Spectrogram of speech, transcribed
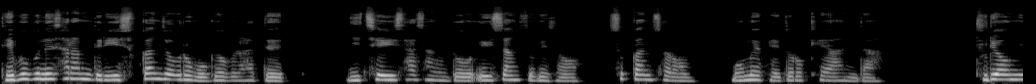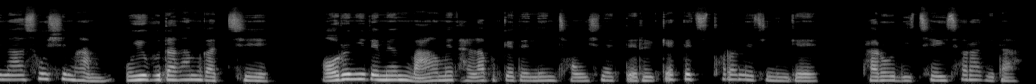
대부분의 사람들이 습관적으로 목욕을 하듯 니체의 사상도 일상 속에서 습관처럼 몸에 배도록 해야 한다. 두려움이나 소심함, 우유부단함 같이 어른이 되면 마음에 달라붙게 되는 정신의 때를 깨끗이 털어내주는 게 바로 니체의 철학이다.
